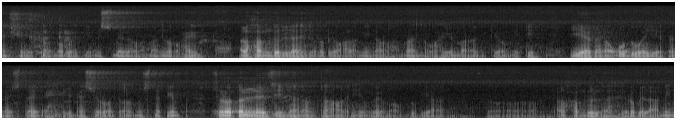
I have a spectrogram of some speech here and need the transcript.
من الشيطان الرجيم. بسم الله الرحمن الرحيم. الحمد لله رب العالمين. الرحمن الرحيم. مالك يوم الدين. إياك نعبد وإياك نستعين. اهدنا الصراط المستقيم. Suratul ladzina an'amta alaihim ghairil maghdubi Alhamdulillahirabbil alamin.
